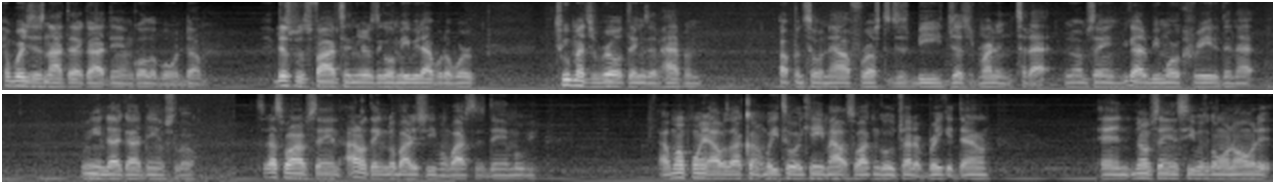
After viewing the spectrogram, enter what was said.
And we're just not that goddamn gullible and dumb. If this was five, ten years ago, maybe that would have worked. Too much real things have happened up until now for us to just be just running to that. You know what I'm saying? You got to be more creative than that. We ain't that goddamn slow. So that's why I'm saying I don't think nobody should even watch this damn movie. At one point, I was I couldn't wait till it came out so I can go try to break it down, and you know what I'm saying, see what's going on with it.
